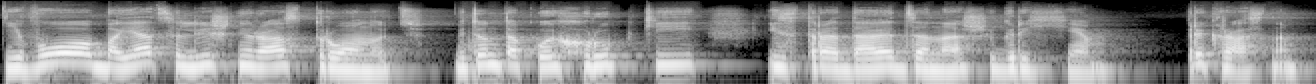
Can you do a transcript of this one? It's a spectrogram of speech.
Его боятся лишний раз тронуть, ведь он такой хрупкий и страдает за наши грехи. Прекрасно.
